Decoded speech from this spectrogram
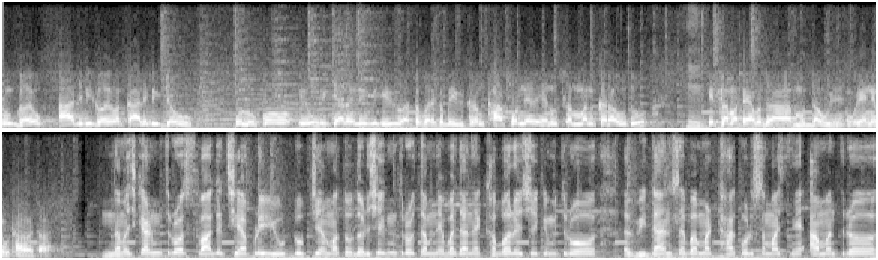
હું ગયો આજ બી ગયો કાલે બી જઉં. તો લોકો એવું વિચારે એવી એવી વાતો કરે કે ભાઈ વિક્રમ ઠાકોરને એનું સન્માન કરાવું છું એટલા માટે આ બધા મુદ્દાઓ એને ઉઠાવ્યા હતા. નમસ્કાર મિત્રો, સ્વાગત છે આપણી યુટ્યુબ ચેનલમાં તો દર્શક મિત્રો, તમને બધાને ખબર હશે કે મિત્રો, વિધાનસભામાં ઠાકોર સમાજને આમંત્રણ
